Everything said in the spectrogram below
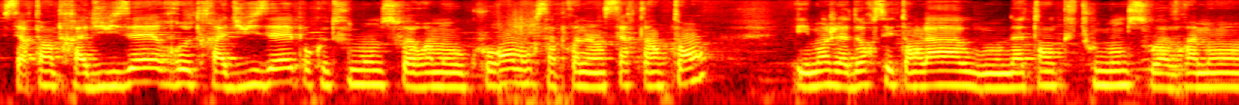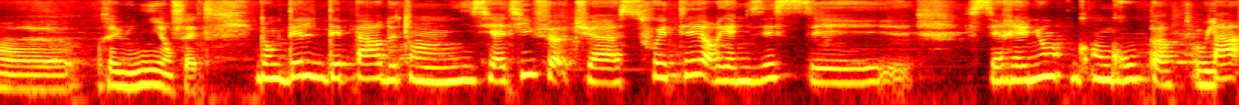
certains traduisaient, retraduisaient pour que tout le monde soit vraiment au courant. Donc ça prenait un certain temps. Et moi, j'adore ces temps-là où on attend que tout le monde soit vraiment euh, réuni, en fait. Donc, dès le départ de ton initiative, tu as souhaité organiser ces, ces réunions en groupe, Oui. pas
